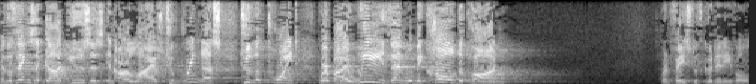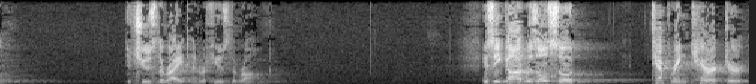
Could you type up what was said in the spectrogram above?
And the things that God uses in our lives to bring us to the point whereby we then will be called upon, when faced with good and evil, to choose the right and refuse the wrong. You see, God was also tempering character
